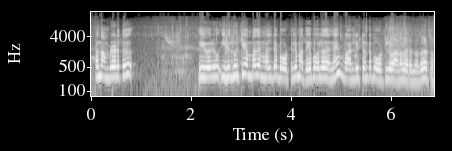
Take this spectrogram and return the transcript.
അപ്പം നമ്മുടെ അടുത്ത് ഈ ഒരു ഇരുന്നൂറ്റി അമ്പത് എം എല്ലിന്റെ ബോട്ടിലും അതേപോലെ തന്നെ വൺ ലിറ്ററിന്റെ ബോട്ടിലുമാണ് വരുന്നത് കേട്ടോ.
